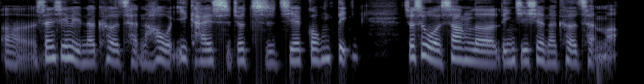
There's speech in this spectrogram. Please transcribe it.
呃身心灵的课程，然后我一开始就直接攻顶，就是我上了零极限的课程嘛，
